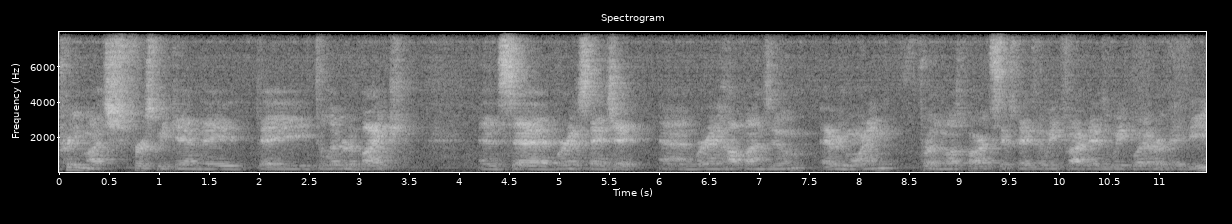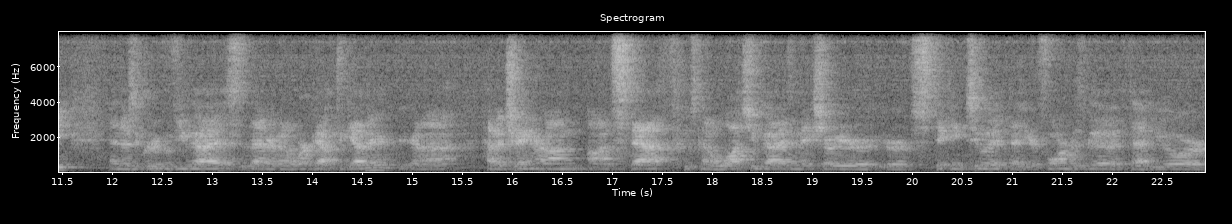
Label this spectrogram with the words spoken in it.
pretty much first weekend they they delivered a bike and said we're gonna stay in shape and we're gonna hop on Zoom every morning for the most part, six days a week, five days a week, whatever it may be. And there's a group of you guys that are gonna work out together. You're gonna have a trainer on, on staff who's gonna watch you guys and make sure you're, you're sticking to it, that your form is good, that you're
